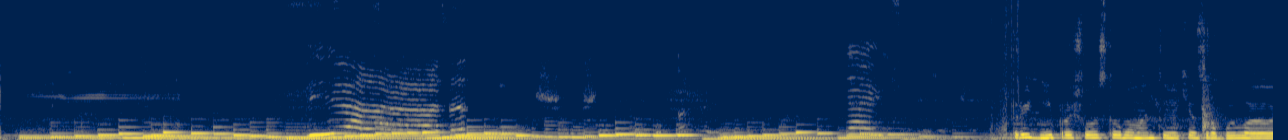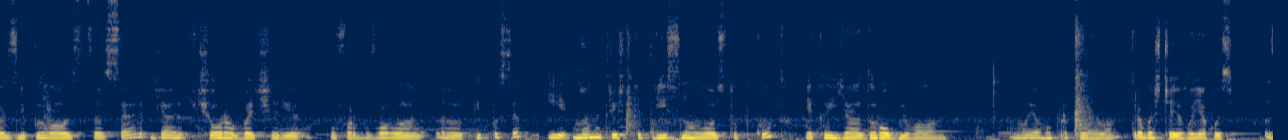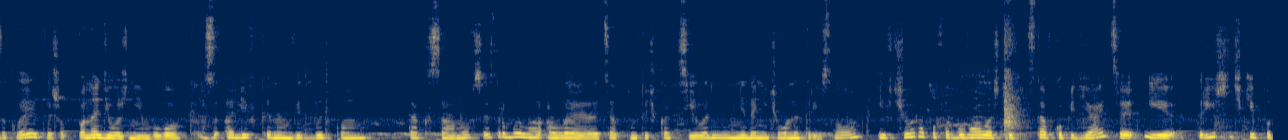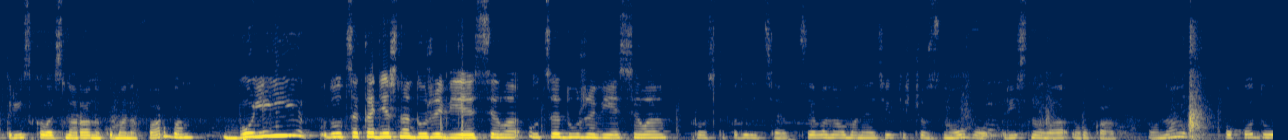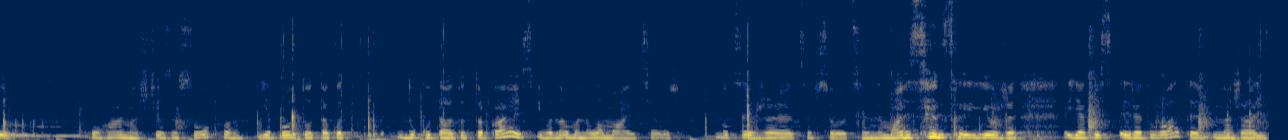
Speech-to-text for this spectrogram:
Три дні пройшло з того моменту, як я зробила, зліпила ось це все. Я вчора ввечері пофарбувала е, підписи, і в мене трішки тріснуло ось тут кут, який я дороблювала, тому я його приклеїла. Треба ще його якось заклеїти, щоб понадіжніше було. З олівкиним відбитком так само все зробила, але ця плиточка ціла, ніде нічого не тріснуло. І вчора пофарбувала ще підставку під яйця і трішечки потріскалась на ранок у мене фарба. Блін, ну це, звісно, дуже весело. Це дуже весело. Просто подивіться, це вона у мене тільки що знову тріснула у руках. Вона, походу, погано ще засохла. Я просто так от до кута доторкаюсь, і вона у мене ламається. Ось. Ну, це вже це все. Це немає сенсу її вже якось рятувати, на жаль.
